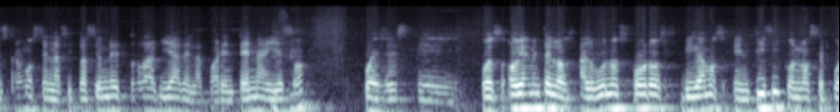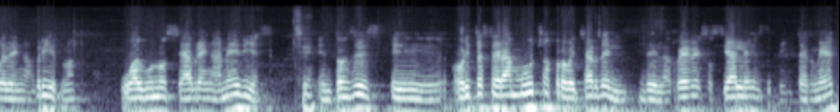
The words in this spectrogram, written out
estamos en la situación de todavía de la cuarentena y eso, pues este, pues obviamente los algunos foros, digamos, en físico no se pueden abrir, ¿no? O algunos se abren a medias. Entonces, eh, ahorita será mucho aprovechar de las redes sociales, de internet,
